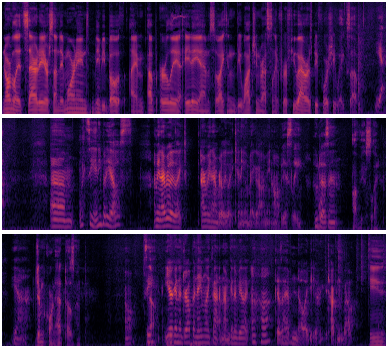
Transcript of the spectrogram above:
Normally it's Saturday or Sunday mornings, maybe both. I'm up early at 8 a.m. so I can be watching wrestling for a few hours before she wakes up. Yeah. Um, let's see. Anybody else? I mean, I really liked. I mean, I really like Kenny Omega. I mean, obviously, who doesn't? Obviously, Yeah. Jim Cornette doesn't. Oh, see, No, you're me. gonna drop a name like that, and I'm gonna be like, uh huh, because I have no idea who you're talking about. He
